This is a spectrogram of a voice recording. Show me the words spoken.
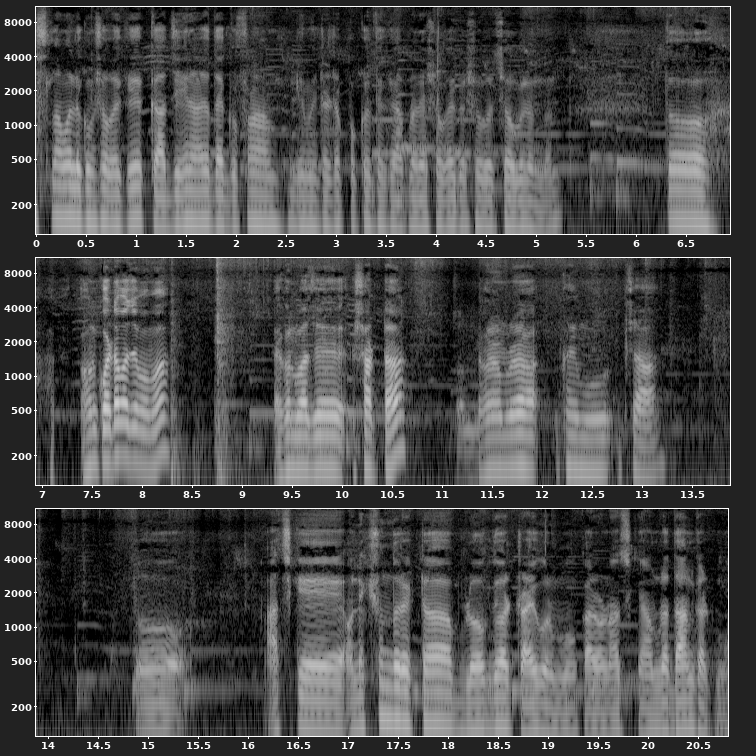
আসসালামু আলাইকুম সবাইকে। কাজিন আজাদ এগ্রো ফার্ম লিমিটেডের পক্ষ থেকে আপনাদের সবাইকে শুভেচ্ছা, অভিনন্দন। তো, এখন কয়টা বাজে মামা? এখন বাজে সাতটা। এখন আমরা খাইমু চা। তো, আজকে অনেক সুন্দর একটা ব্লগ দেওয়ার ট্রাই করব, কারণ আজকে আমরা ধান কাটবো।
